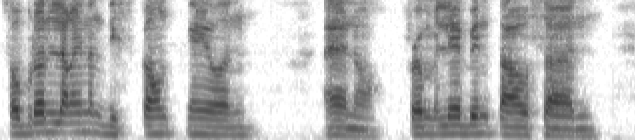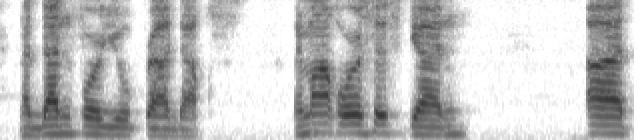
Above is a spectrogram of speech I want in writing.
Sobrang laki ng discount ngayon. Ayan o, from 11,000 na done for you products. May mga courses dyan at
